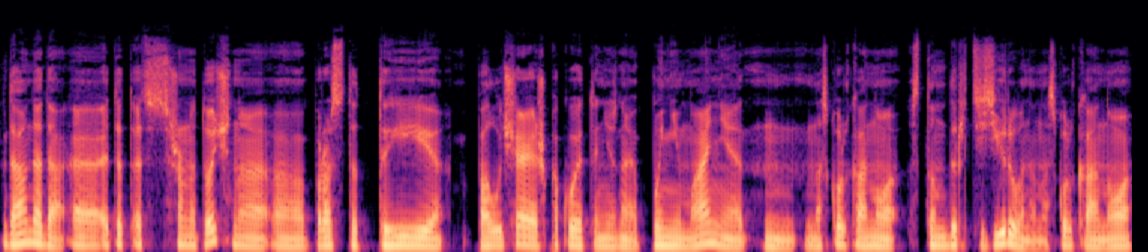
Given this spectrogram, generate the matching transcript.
Да, да, да, это, это совершенно точно. Э, просто ты получаешь какое-то, не знаю, понимание, насколько оно стандартизировано, насколько оно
